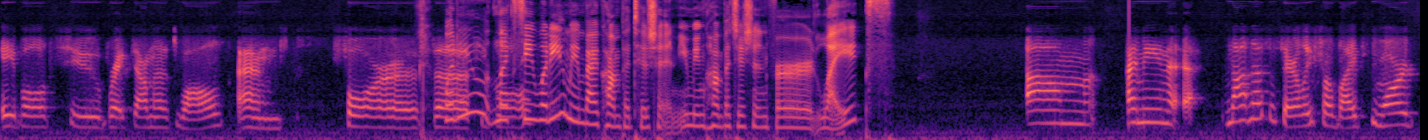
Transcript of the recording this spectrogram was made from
able to break down those walls and for the What do you, people, Lexi, what do you mean by competition? You mean competition for likes? Um, I mean, not necessarily for likes, more,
